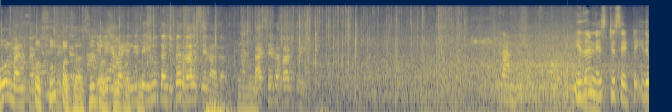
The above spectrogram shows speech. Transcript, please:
ஓன் ஓ manufacturing super sir super super எங்ககிட்ட இருபத்தஞ்சு பேர் வேலை செய்றாங்க. பேக் சைடா ஃபேக்டரி. இதுதான் நெக்ஸ்ட் செட்டு இது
